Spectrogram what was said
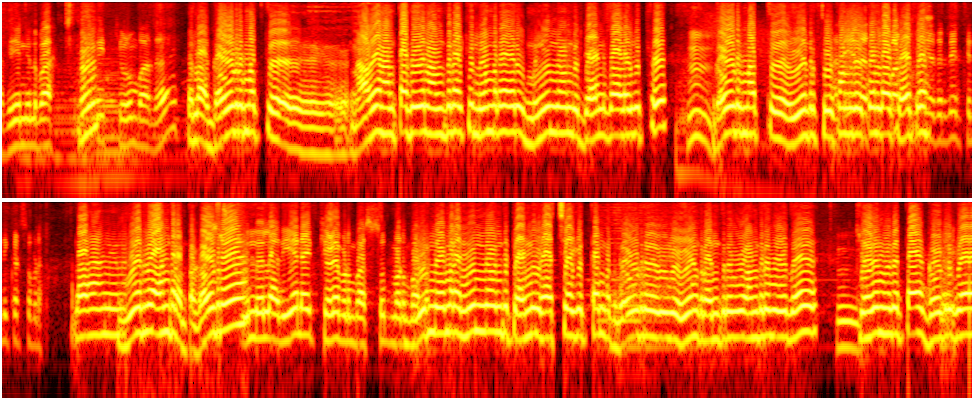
ಅದೇನಿಲ್ಲ ಬಾ. ಕೇಳುಂಬಾ ಇಲ್ಲ ಗೌಡ್ರ ಮತ್ತ ನಾವೇನ್ ಅಂತದ ಏನ್ ಅಂದ್ರಾಕಿಲ್ಲ ಅಂದ್ರೆ ಅವ್ರಿಗೆ ಮನಿನ ಒಂದು ಧ್ಯಾನ ಬಾಳ ಆಗಿತ್ತು. ಗೌಡ್ರ ಮತ್ ಏನ್ರ ತಿಳ್ಕೊಂಡ್ ತಿಳ್ಕೊಂಡ್. ಏನ್ರ ಅಂದ್ರಪ್ಪ ಗೌಡ್ರ? ಇಲ್ಲ ಇಲ್ಲ ಅದ್ ಏನಾಯ್ತು ಕೇಳಿ ಬಿಡು ಬಾ ಸುದ್ ಮಾಡು ಬಾ. ಇರ್ಲಿ ನಿನ್ನೆ ಒಂದು ಬ್ಯಾನಿ ಹೆಚ್ಚಾಗಿತ್ತ ಮತ್ ಗೌಡ್ರ ಈಗ ಏನ್ರ ಅಂದ್ರ ಅಂದ್ರಬಹುದು ಕೇಳಿ ನೋಡಪ್ಪ ಗೌಡ್ರಿಗೆ.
